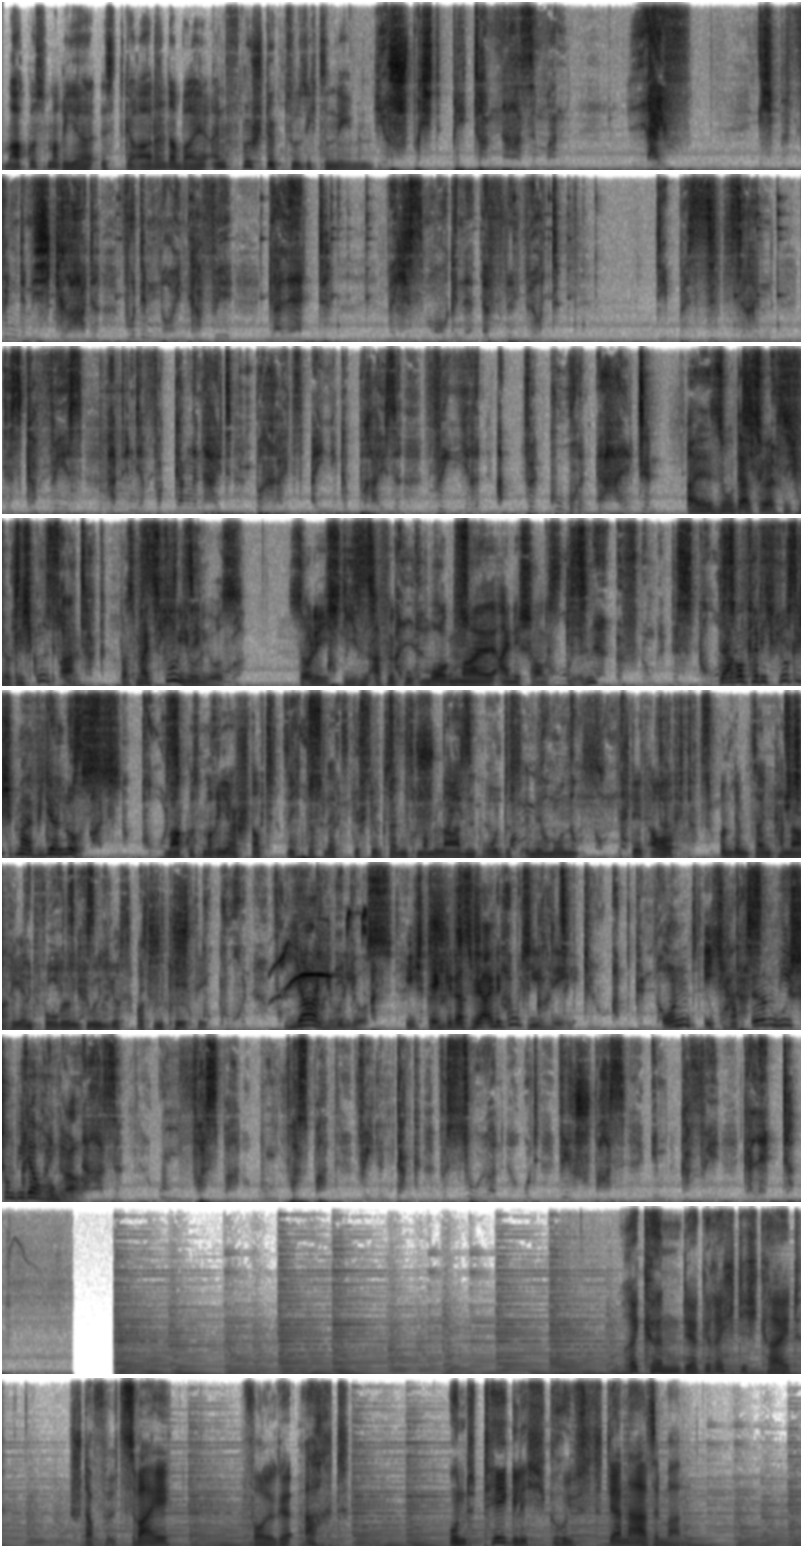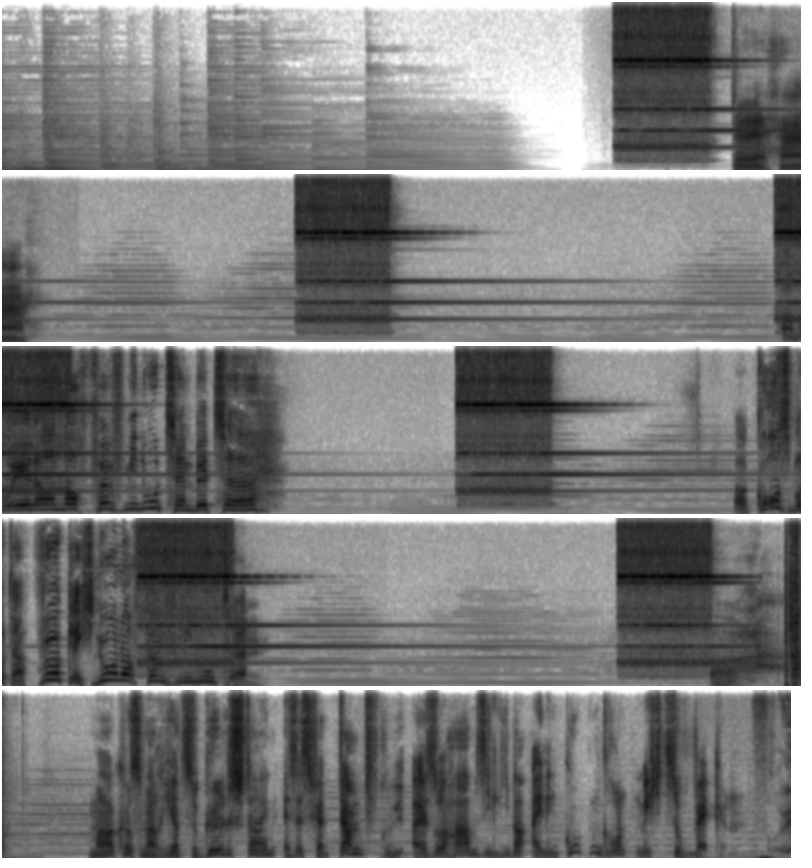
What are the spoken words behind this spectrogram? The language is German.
Markus Maria ist gerade dabei, ein Frühstück zu sich zu nehmen. Hier spricht Peter Nasemann live. Ich befinde mich gerade vor dem neuen Café Galette, welches morgen eröffnen wird. Die Besitzerin des Cafés hat in der Vergangenheit bereits einige Preise für ihren Apfelkuchen erhalten. Also, das hört sich wirklich gut an. Was meinst du, Julius? Soll ich diesen Apfelkuchen morgen mal eine Chance geben? Darauf hätte ich wirklich mal wieder Lust. Markus Maria stopft sich das letzte Stück seines Marmeladenbrotes in den Mund, steht auf und nimmt seinen Kanarienvogel Julius aus dem Käfig. Ja, Julius. Ich denke, das wäre eine gute Idee. Und ich habe irgendwie schon wieder Hunger. Recken der Gerechtigkeit Staffel 2 Folge 8 Und täglich grüßt der Nasemann. Äh, Abuela, noch fünf Minuten, bitte. Oh, Großmutter, wirklich, nur noch fünf Minuten. Oh. Markus Maria zu Güldenstein, es ist verdammt früh, also haben Sie lieber einen guten Grund, mich zu wecken. Früh?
